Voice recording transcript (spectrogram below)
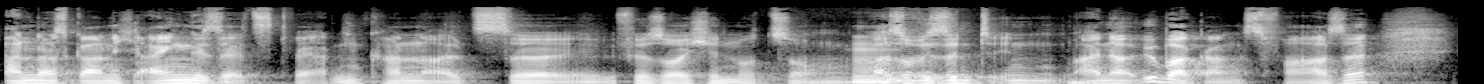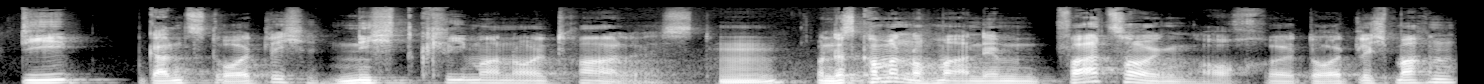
anders gar nicht eingesetzt werden kann als äh, für solche Nutzungen. Mhm. Also wir sind in einer Übergangsphase, die ganz deutlich nicht klimaneutral ist. Mhm. Und das kann man nochmal an den Fahrzeugen auch äh, deutlich machen.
